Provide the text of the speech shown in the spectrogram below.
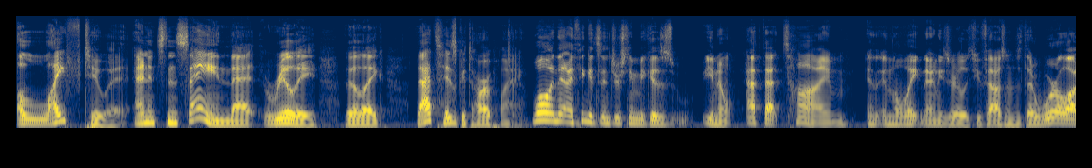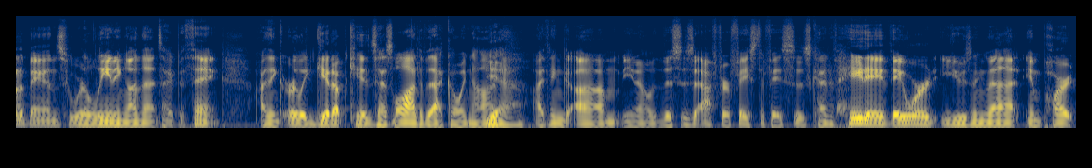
a life to it. And it's insane that really they're like that's his guitar playing. Well, and I think it's interesting because, you know, at that time, in, in the late 90s, early 2000s, there were a lot of bands who were leaning on that type of thing. I think early Get Up Kids has a lot of that going on. Yeah. I think, um, you know, this is after Face to Face's kind of heyday. They were using that in part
